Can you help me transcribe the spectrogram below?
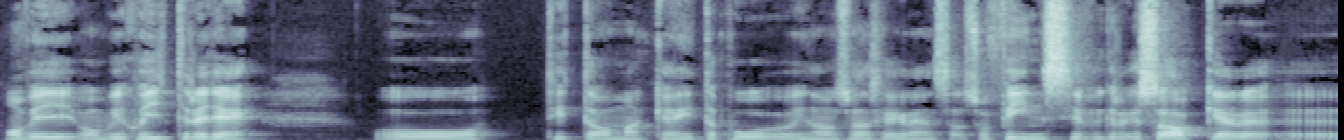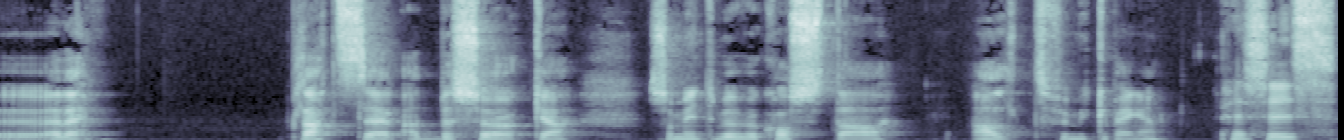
om vi, om vi skiter i det och tittar vad man kan hitta på inom svenska gränser. Så finns det saker, eh, eller platser att besöka som inte behöver kosta allt för mycket pengar. precis.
